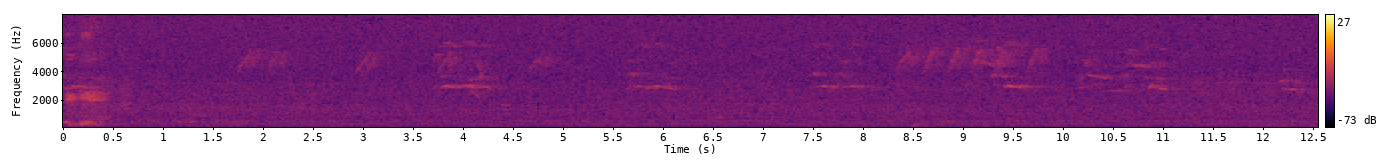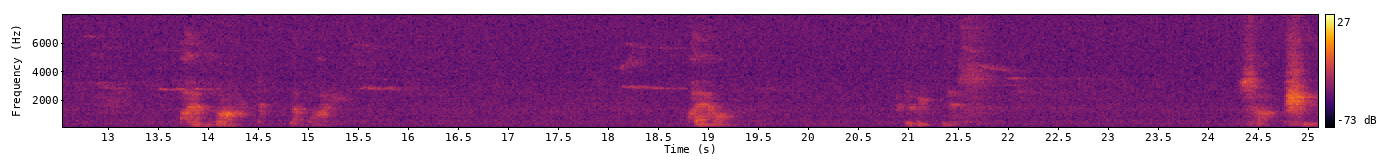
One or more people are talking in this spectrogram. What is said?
again. I am not the mind. I am the witness. Sakshi.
